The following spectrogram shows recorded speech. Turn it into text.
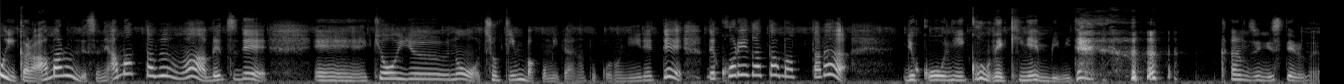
多いから余るんですよね。余った分は別で、えー、共有の貯金箱みたいなところに入れて、で、これが貯まったら、旅行に行こうね、記念日みたいな感じにしてるのよ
